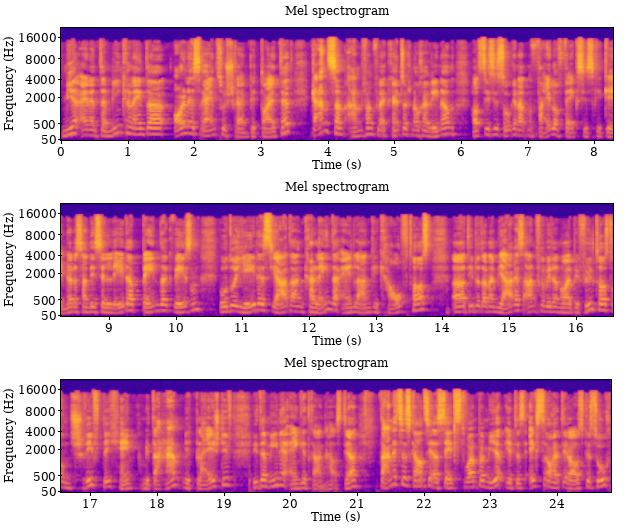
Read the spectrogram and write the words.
mir einen Terminkalender alles reinzuschreiben. Bedeutet, ganz am Anfang, vielleicht könnt ihr euch noch erinnern, hat es diese sogenannten File of Faxes gegeben. Ja, das sind diese Lederbänder gewesen, wo du jedes Jahr dann Kalendereinlagen gekauft hast, äh, die du dann am Jahresanfang wieder neu befüllt hast und schriftlich mit der Hand, mit Bleistift die Termine eingetragen hast. Ja. Dann ist das Ganze ersetzt worden bei mir. Ich habe das extra heute rausgesucht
